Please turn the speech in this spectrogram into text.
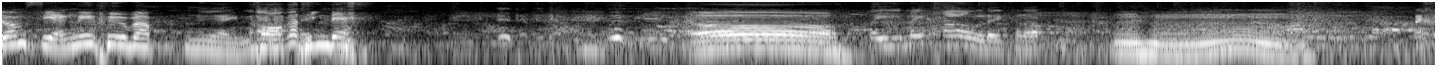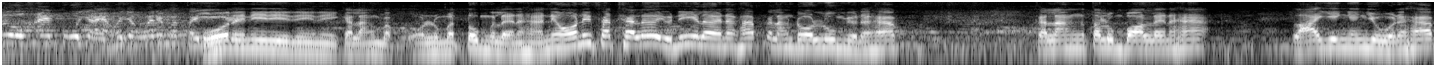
น้ำเสียงนี่คือแบบเหนื่อยมากขอก็ทิ้งแดงโอ้ตีไม่เข้าเลยครับ อือหือแต่คือโอเคตัวใหญ่เขายังไม่ได้มาตีโอ้ยนี่นี่นี่นี่กำลังแบบลุมมาตุ้มกันเลยนะฮะนี่โอ้นี่แฟตเทเลอร์อยู่นี่เลยนะครับกำลังโดนลุมอยู่นะครับกำลังตะลุมบอลเลยนะฮะ ลายยิงยังอยู่นะครับ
